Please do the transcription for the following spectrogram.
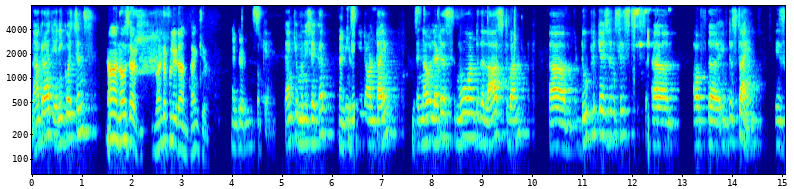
Nagraj, any questions? No, no, sir. Wonderfully done. Thank you. Thank you very much. Okay. Thank you, Monishekhar. Thank you you, did it on time. And now let us move on to the last one. Um, duplication cysts um, of the intestine is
